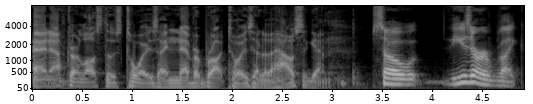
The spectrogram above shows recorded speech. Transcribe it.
and after I lost those toys, I never brought toys out of the house again. So these are like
